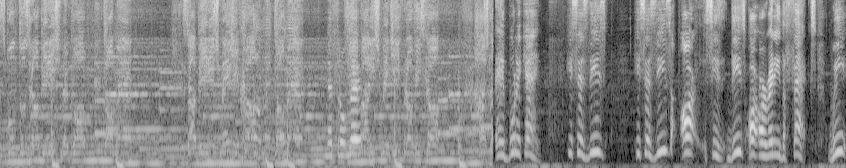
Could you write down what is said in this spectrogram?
z buntu zrobiliśmy pop To my zabiliśmy hip-hop To my Metro Man. Waliśmy kij w mrowisko Hey, Buddha Gang. He says these. He says these are. See, these are already the facts. We.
